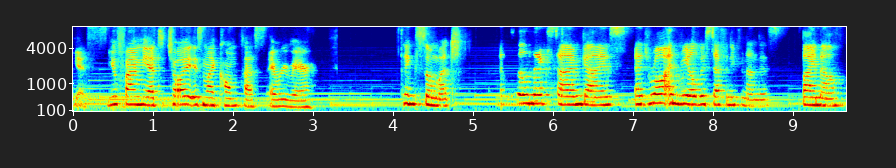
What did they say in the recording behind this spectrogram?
Yes. Yes. You find me at joy is my compass everywhere thanks so much. Until next time guys. At raw and real with stephanie fernandez. Bye now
